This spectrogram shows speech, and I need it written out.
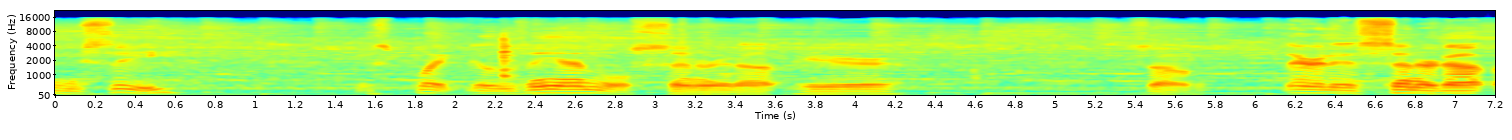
You can see this plate goes in, we'll center it up here. So there it is centered up.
